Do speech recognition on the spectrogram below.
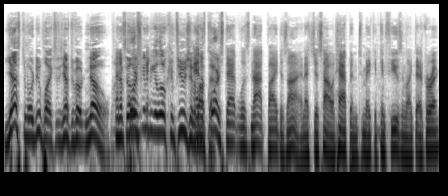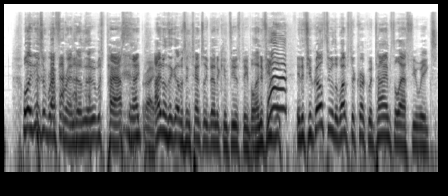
yes to more duplexes, you have to vote no. And of so course- there's going to be a little confusion And of that. course, that was not by design. That's just how it happened to make it confusing like that, correct? Well, it is a referendum that was passed, and I Right. I don't think that was intentionally done to confuse people. And if you What? and if you go through the Webster Kirkwood Times the last few weeks,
